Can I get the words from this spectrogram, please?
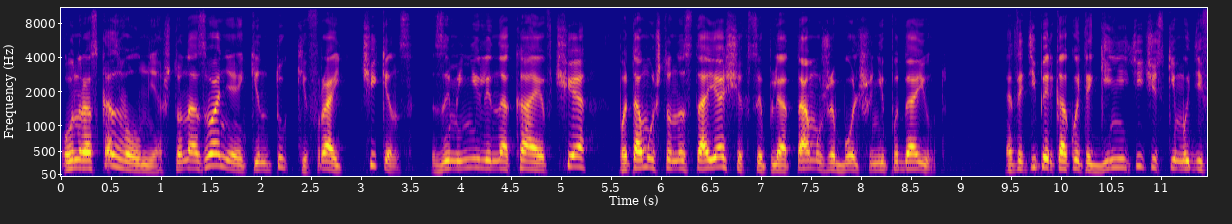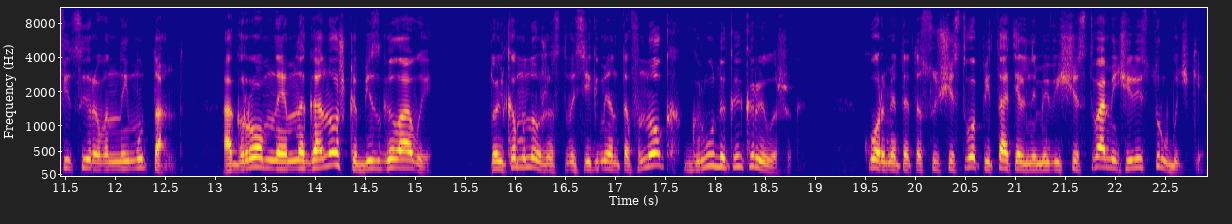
Он рассказывал мне, что название Kentucky Fried Chickens заменили на КФЧ, потому что настоящих цыплят там уже больше не подают. Это теперь какой-то генетически модифицированный мутант. Огромная многоножка без головы. Только множество сегментов ног, грудок и крылышек. Кормят это существо питательными веществами через трубочки.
